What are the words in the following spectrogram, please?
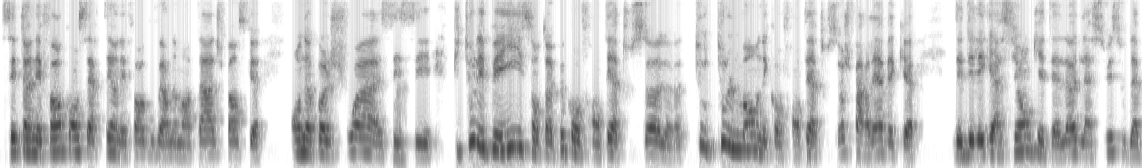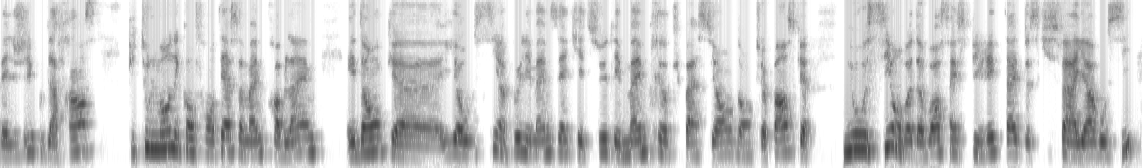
c'est un effort concerté, un effort gouvernemental. Je pense que on n'a pas le choix. C'est, Puis tous les pays sont un peu confrontés à tout ça. Tout, tout le monde est confronté à tout ça. Je parlais avec euh, des délégations qui étaient là de la Suisse ou de la Belgique ou de la France. Puis tout le monde est confronté à ce même problème. Et donc, euh, il y a aussi un peu les mêmes inquiétudes, les mêmes préoccupations. Donc, je pense que nous aussi, on va devoir s'inspirer peut-être de ce qui se fait ailleurs aussi.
